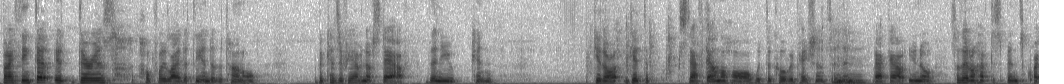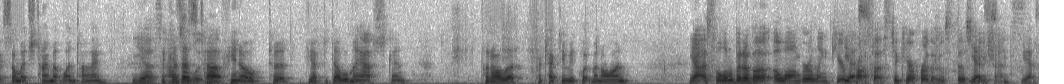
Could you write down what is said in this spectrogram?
but I think that it, there is hopefully light at the end of the tunnel because if you have enough staff, then you can get all, get the staff down the hall with the COVID patients and then mm-hmm. back out, you know, so they don't have to spend quite so much time at one time Yes, because absolutely. that's tough you know to you have to double mask and put all the protective equipment on Yeah, it's a little bit of a, a longer, lengthier Yes. process to care for those those yes patients. yes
